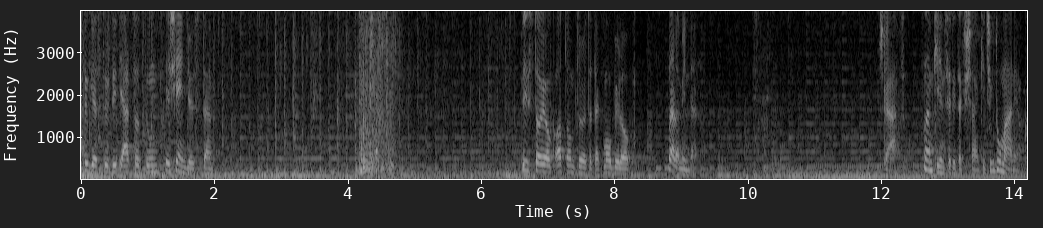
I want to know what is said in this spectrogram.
Felfüggesztősdit játszottunk, és én győztem. Pisztolyok, atomtöltetek, mobilok, bele minden. Srácok, nem kényszerítek senkit, csak dumálni akarok.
